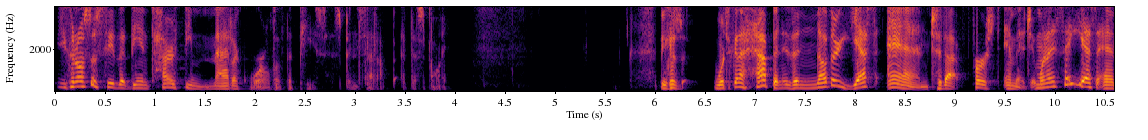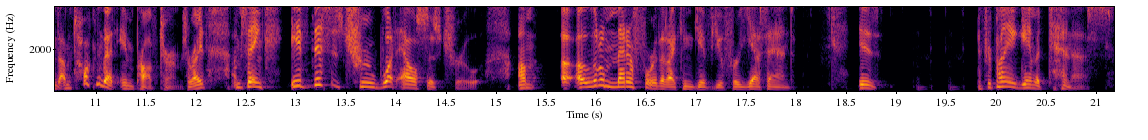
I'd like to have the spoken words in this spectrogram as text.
You can also see that the entire thematic world of the piece has been set up at this point. Because what's going to happen is another yes and to that first image. And when I say yes and, I'm talking about improv terms, right? I'm saying if this is true, what else is true? Um, a, a little metaphor that I can give you for yes and is if you're playing a game of tennis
